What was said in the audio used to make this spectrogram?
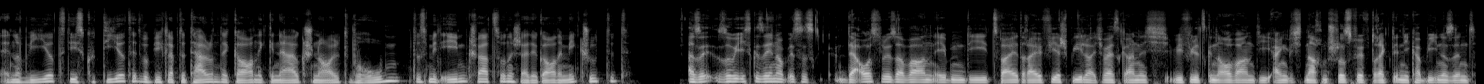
enerviert diskutiert hat. Wobei ich glaube, der Tauland hat gar nicht genau geschnallt, warum das mit ihm geschwätzt wurde. Er hat ja gar nicht mitgeschüttet. Also, so wie ich es gesehen habe, ist es, der Auslöser waren eben die zwei, drei, vier Spieler, ich weiß gar nicht, wie viel es genau waren, die eigentlich nach dem Schlusspfiff direkt in die Kabine sind.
